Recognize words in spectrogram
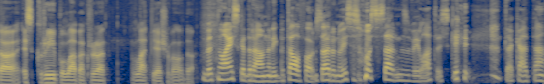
uh, es gribu labāk runāt latviešu valodā. Bet no aizkadrā un arī pa telefonu sarunu visas mūsu sarunas bija latviski. tā kā tā.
